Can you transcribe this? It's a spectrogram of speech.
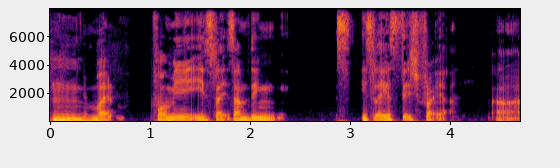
Hmm, but for me, it's like something. It's like a stage fright. ah. Uh,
